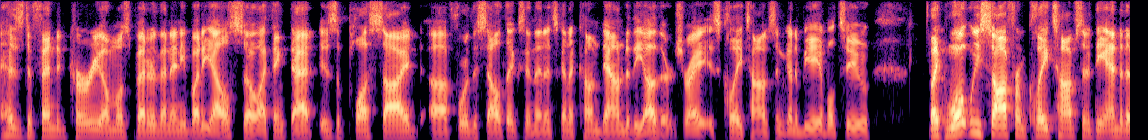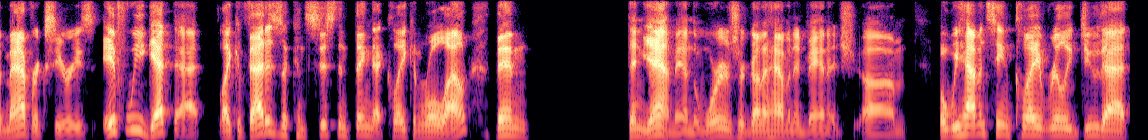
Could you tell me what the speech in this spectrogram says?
has defended Curry almost better than anybody else. So I think that is a plus side uh, for the Celtics. And then it's going to come down to the others, right? Is Klay Thompson going to be able to, like what we saw from Klay Thompson at the end of the Maverick series? If we get that, like if that is a consistent thing that Klay can roll out, then, then yeah, man, the Warriors are going to have an advantage. Um, but we haven't seen Klay really do that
